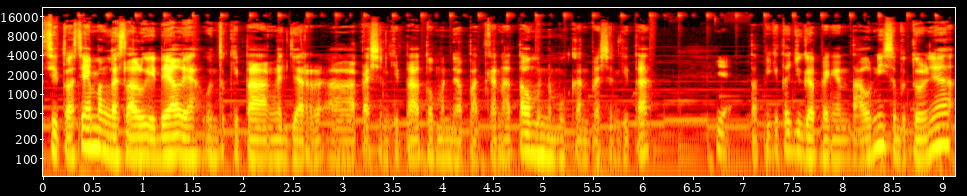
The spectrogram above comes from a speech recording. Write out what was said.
situasi emang nggak selalu ideal ya untuk kita ngejar uh, passion kita atau mendapatkan atau menemukan passion kita. Iya. Tapi kita juga pengen tahu nih sebetulnya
